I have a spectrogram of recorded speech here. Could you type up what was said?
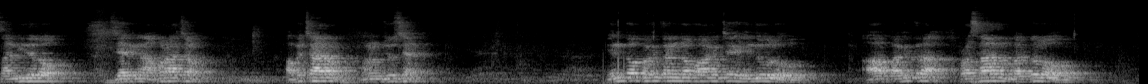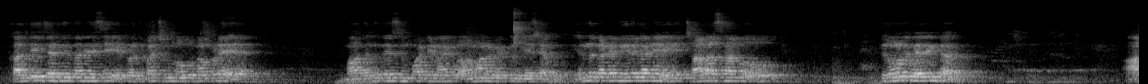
సన్నిధిలో జరిగిన అపరాచం అపచారం మనం చూశాం. ఎంతో పవిత్రంగా భావించే హిందువులు ఆ పవిత్ర ప్రసాదం లడ్డులో కల్తీ జరిగిందనేసి ప్రతిపక్షంలో ఉన్నప్పుడే మా తెలుగుదేశం పార్టీ నాయకులు అనుమానం వ్యక్తం చేశారు. ఎందుకంటే మీరు కానీ చాలాసార్లు తిరుమలకు వెళ్ళింటారు. ఆ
